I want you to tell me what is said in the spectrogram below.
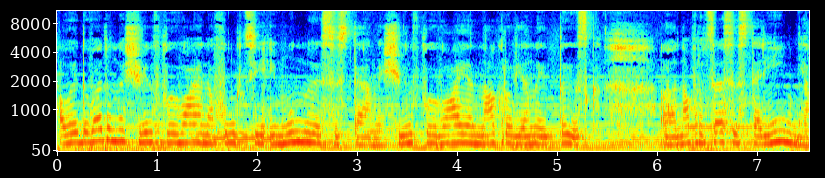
але й доведено, що він впливає на функції імунної системи, що він впливає на кров'яний тиск, е, на процеси старіння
